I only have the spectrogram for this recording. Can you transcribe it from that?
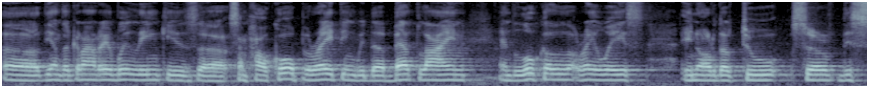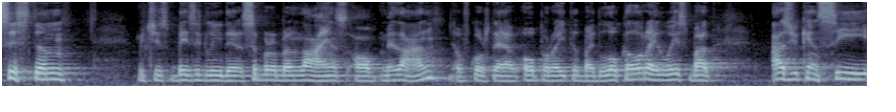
uh, the underground railway link is uh, somehow cooperating with the Beltline and local railways in order to serve this system, which is basically the suburban lines of Milan. Of course, they are operated by the local railways, but as you can see,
